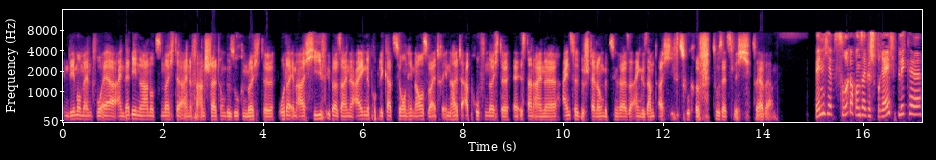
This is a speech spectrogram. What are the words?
In dem Moment, wo er ein Webinar nutzen möchte, eine Veranstaltung besuchen möchte oder im Archiv über seine eigene Publikation hinaus weitere Inhalte abrufen möchte, ist dann eine Einzelbestellung beziehungsweise ein Gesamtarchivzugriff zusätzlich zu erwerben. Wenn ich jetzt zurück auf unser Gespräch blicke,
